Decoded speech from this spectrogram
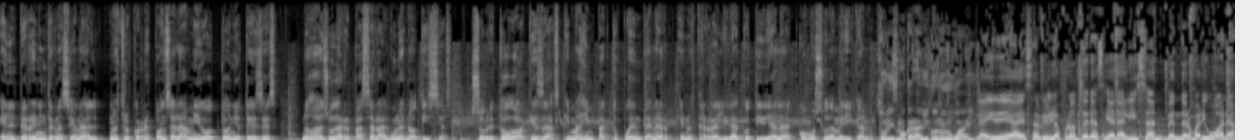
En el terreno internacional, nuestro corresponsal amigo Tonio Telles nos ayuda a repasar algunas noticias, sobre todo aquellas que más impactos pueden tener en nuestra realidad cotidiana como sudamericanos. Turismo canábico en Uruguay. La idea es abrir las fronteras y analizan vender marihuana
